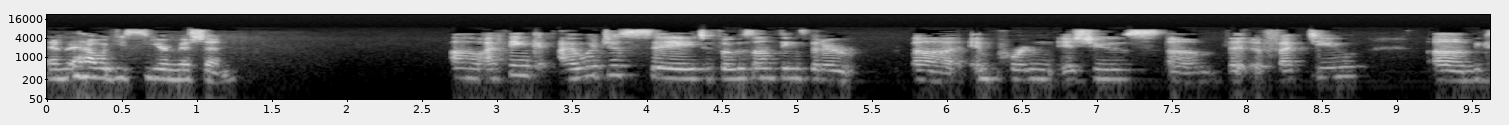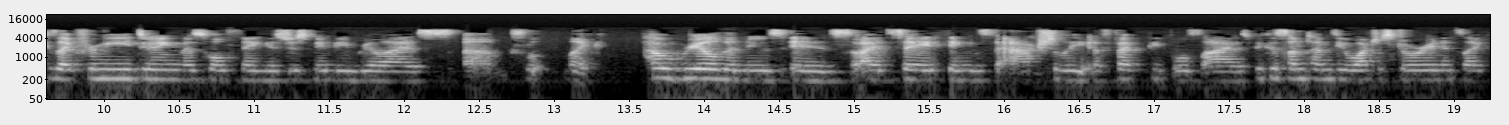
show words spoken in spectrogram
And how would you see your mission? Um, I think I would just say to focus on things that are uh, important issues um, that affect you. Um, because like for me, doing this whole thing has just made me realize um, like how real the news is. So I'd say things that actually affect people's lives because sometimes you watch a story and it's like,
